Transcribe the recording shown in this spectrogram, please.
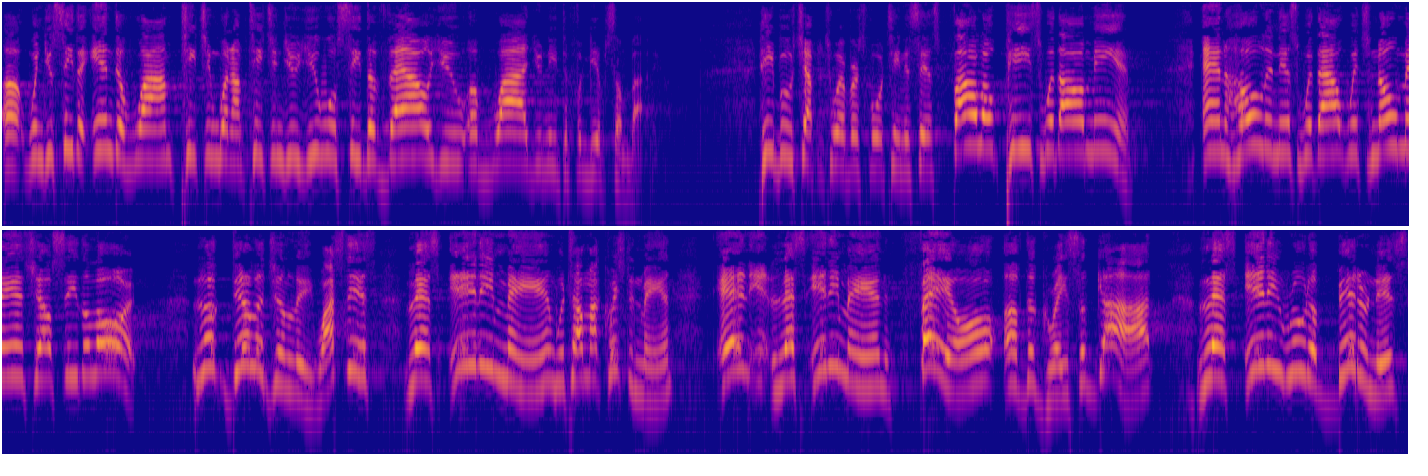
uh, when you see the end of why I'm teaching what I'm teaching you, you will see the value of why you need to forgive somebody. Hebrews chapter 12 verse 14, it says, follow peace with all men and holiness without which no man shall see the Lord. Look diligently, watch this, lest any man, we're talking about Christian man, and lest any man fail of the grace of God, lest any root of bitterness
